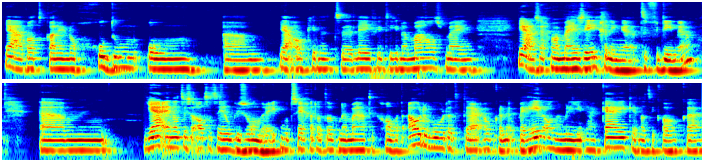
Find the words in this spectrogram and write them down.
ja, wat kan ik nog goed doen om, um, ja, ook in het uh, leven in hiernamaals mijn, ja, zeg maar mijn zegeningen te verdienen. Um, ja, en dat is altijd heel bijzonder. Ik moet zeggen dat ook naarmate ik gewoon wat ouder word, dat ik daar ook een, op een hele andere manier naar kijk. En dat ik ook uh,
